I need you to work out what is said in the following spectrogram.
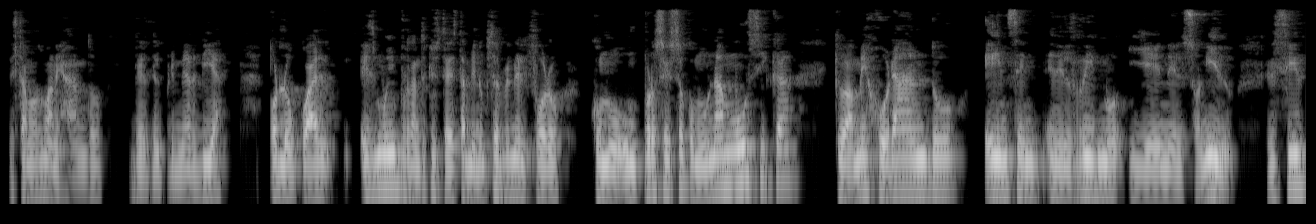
estamos manejando desde el primer día, por lo cual es muy importante que ustedes también observen el foro como un proceso, como una música que va mejorando en, el ritmo y en el sonido. Es decir,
